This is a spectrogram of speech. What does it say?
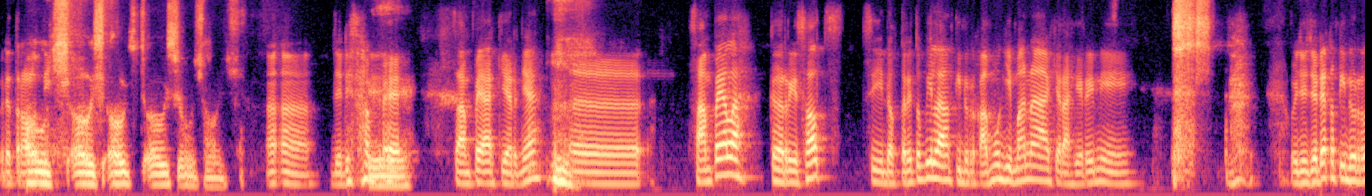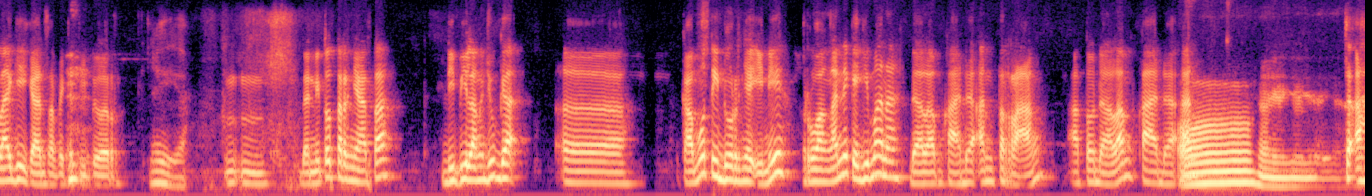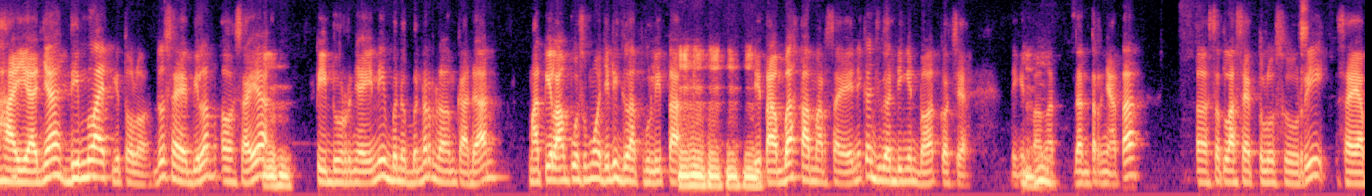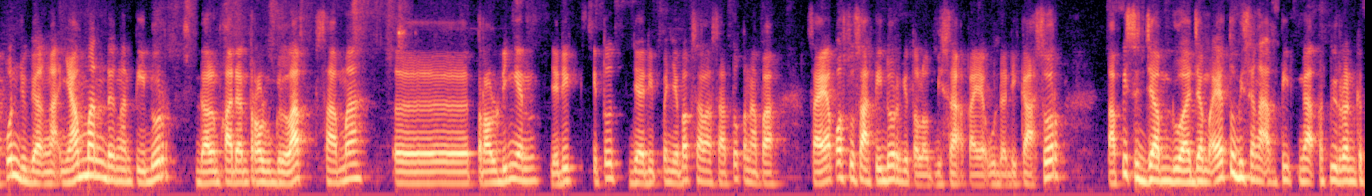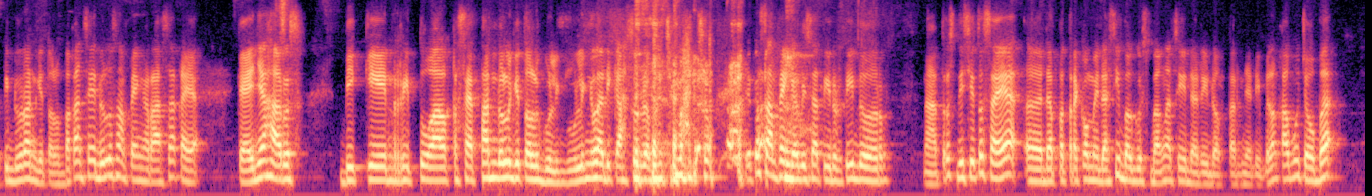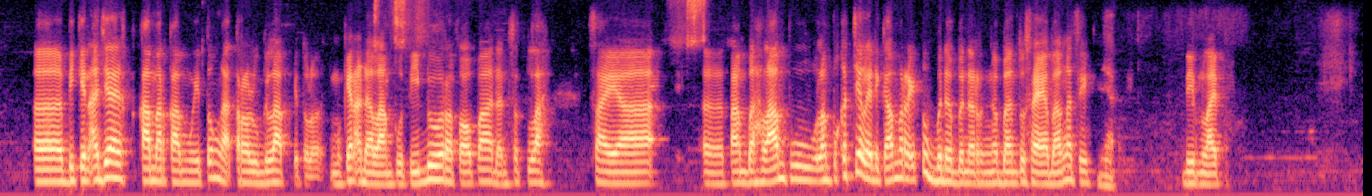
Udah terlalu tinggi. Ouch, ouch, ouch, ouch, ouch, ouch. Heeh. Jadi sampai Oke. Sampai akhirnya eh, sampailah ke result si dokter itu bilang tidur kamu gimana akhir-akhir ini. Ujung-ujungnya ketidur lagi kan sampai ketidur. Iya. Mm-mm. Dan itu ternyata dibilang juga eh, kamu tidurnya ini ruangannya kayak gimana? Dalam keadaan terang atau dalam keadaan Oh, ya, ya, ya, ya, ya. cahayanya dim light gitu loh. Terus saya bilang, oh saya Mhm. tidurnya ini bener-bener dalam keadaan mati lampu semua jadi gelap gulita. Mhm. Ditambah kamar saya ini kan juga dingin banget coach ya, dingin banget. Dan ternyata eh, setelah saya telusuri, saya pun juga nggak nyaman dengan tidur dalam keadaan terlalu gelap sama eh, terlalu dingin. Jadi itu jadi penyebab salah satu kenapa saya kok susah tidur gitu loh. Bisa kayak udah di kasur, tapi sejam dua jam aja tuh bisa nggak nggak ketiduran ketiduran gitu loh. Bahkan saya dulu sampai ngerasa kayak kayaknya harus bikin ritual kesetan dulu gitu loh guling-guling lah di kasur dan macam-macam itu sampai nggak bisa tidur tidur Nah, terus di situ saya uh, dapat rekomendasi bagus banget sih dari dokternya. Dibilang kamu coba uh, bikin aja kamar kamu itu nggak terlalu gelap gitu loh. Mungkin ada lampu tidur atau apa. Dan setelah saya uh, tambah lampu, lampu kecil ya di kamar itu benar-benar ngebantu saya banget sih. Ya. Dim light.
